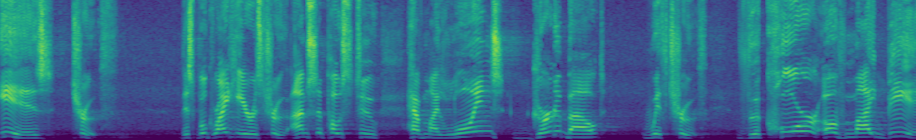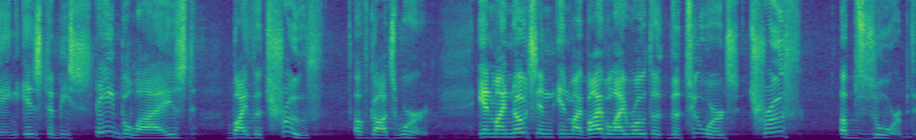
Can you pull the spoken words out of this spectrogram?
is truth. This book right here is truth. I'm supposed to have my loins girt about with truth. The core of my being is to be stabilized by the truth of God's word. In my notes in, in my Bible, I wrote the, the two words truth absorbed.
